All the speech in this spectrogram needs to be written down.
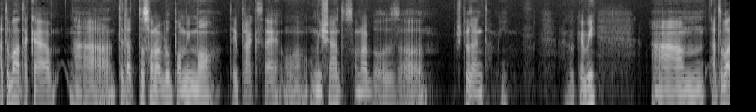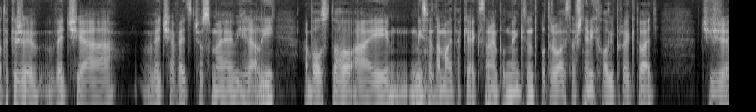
a to bola taká, teda to som robil pomimo tej praxe u, u Miša, to som robil s študentami, ako keby. A, a to bola také, že väčšia, väčšia vec, čo sme vyhrali. A bol z toho aj, my sme tam mali také extrémne podmienky, sme to potrebovali strašne rýchlo vyprojektovať, čiže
